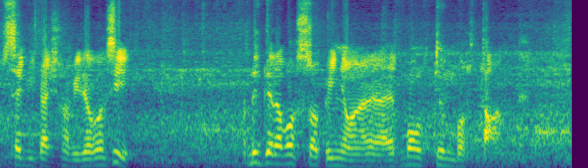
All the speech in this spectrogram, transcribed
se vi piacciono video così. Dite la vostra opinione è molto importante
